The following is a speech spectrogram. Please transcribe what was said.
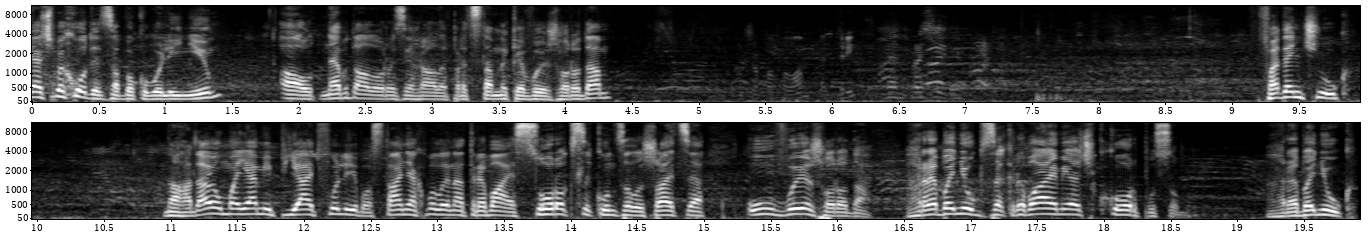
М'яч виходить за бокову лінію. Аут невдало розіграли представники Вишгорода. Що по фолам? 5-3? Дэн, проси. Феденчук. Нагадаю, у Майамі 5 фолів. Остання хвилина триває. 40 секунд залишається у Вишгорода. Гребенюк закриває м'яч корпусом. Гребенюк.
